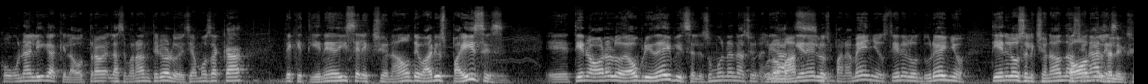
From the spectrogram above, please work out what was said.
con una liga que la otra la semana anterior lo decíamos acá, de que tiene seleccionados de varios países. Eh, tiene ahora lo de Aubrey Davis, se le suma una nacionalidad, más, tiene sí. los panameños, tiene el hondureño, tiene los seleccionados Todos nacionales.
